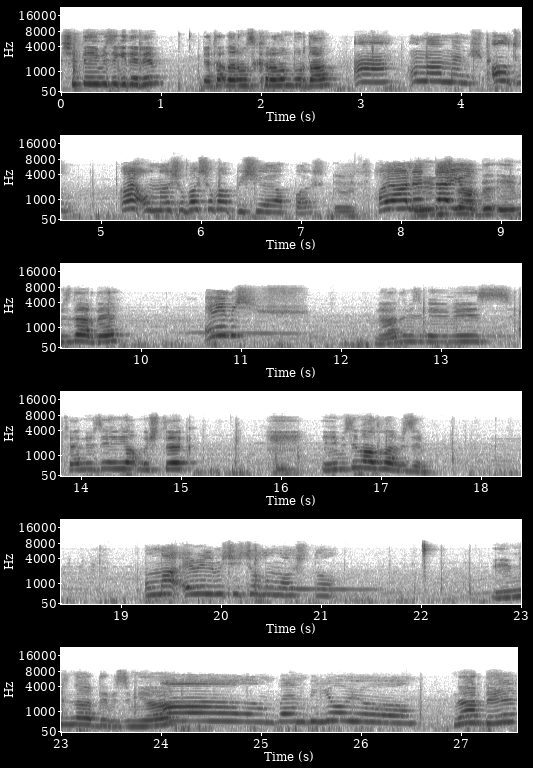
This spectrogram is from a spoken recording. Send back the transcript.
Şimdi evimize gidelim. Yataklarımızı kıralım buradan. Aa, onu almamış. Olsun. Gay onlar şabak şabak bir şey yapar. Evet. Hayaletler Evimiz yok. nerede? Evimiz nerede? Evimiz. Nerede bizim evimiz? Kendimize ev yapmıştık. Evimizi mi aldılar bizim? Onlar evimiz hiç alınmıştı. Evimiz nerede bizim ya? Aa, ben biliyorum. Nerede?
